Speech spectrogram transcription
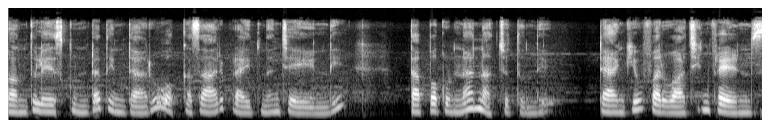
గంతులు వేసుకుంటూ తింటారు. ఒక్కసారి ప్రయత్నం చేయండి. తప్పకుండా నచ్చుతుంది. Thank you for watching friends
